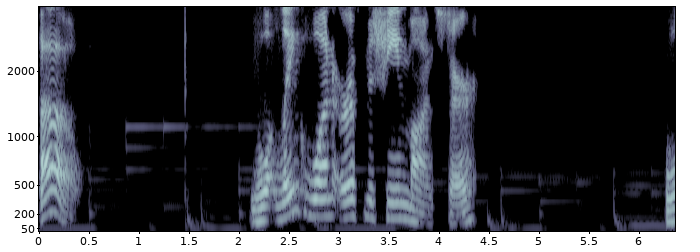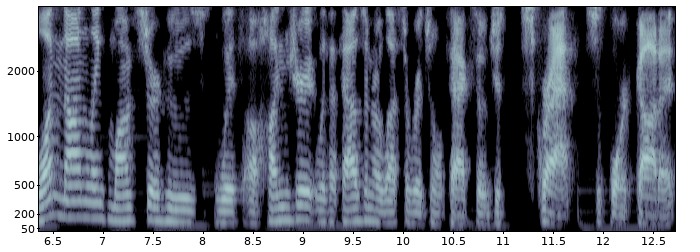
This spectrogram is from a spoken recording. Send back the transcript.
Oh. Wha- Link one Earth Machine monster. One non-link monster who's with a hundred, with a thousand or less original attack, so just scrap support. Got it.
